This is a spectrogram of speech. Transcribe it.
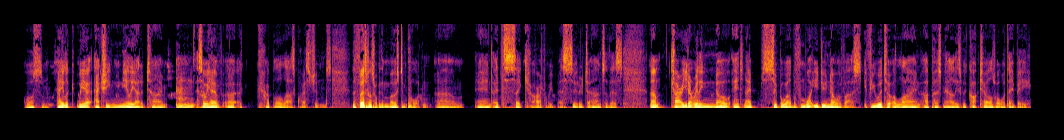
Awesome. Hey, look, we are actually nearly out of time. so we have uh, a couple of last questions. The first one's probably the most important. Um, and I'd say Kara's probably best suited to answer this. Um, Kara, you don't really know Ant and I super well, but from what you do know of us, if you were to align our personalities with cocktails, what would they be?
